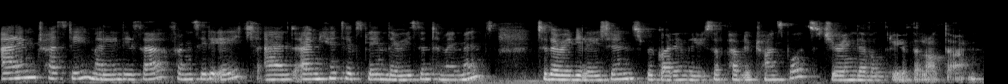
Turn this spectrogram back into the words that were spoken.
I'm Trustee Malindisa from CDH, and I'm here to explain the recent amendments to the regulations regarding the use of public transports during level three of the lockdown.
